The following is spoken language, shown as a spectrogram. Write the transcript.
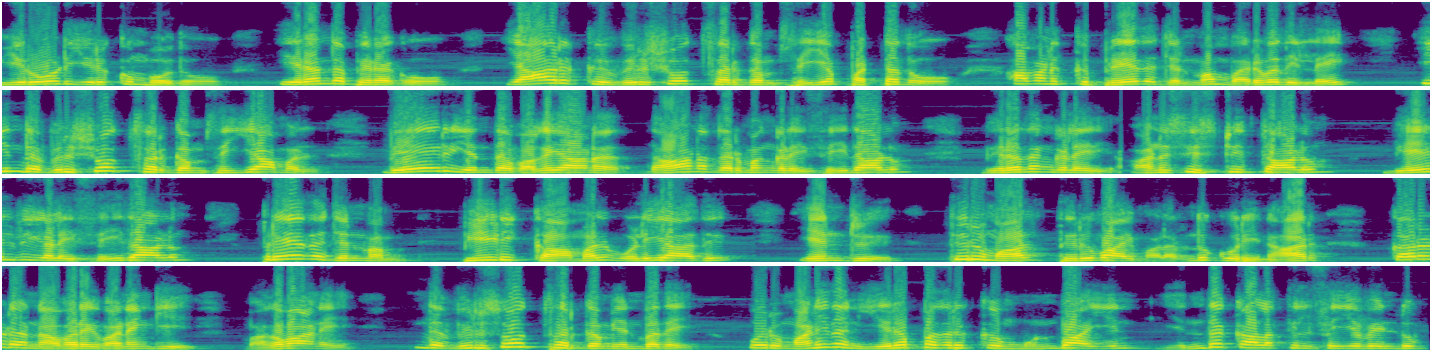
உயிரோடு இருக்கும்போதோ இறந்த பிறகோ யாருக்கு விருஷோத்சர்க்கம் செய்யப்பட்டதோ அவனுக்கு பிரேத ஜென்மம் வருவதில்லை. இந்த விருஷோத்சர்க்கம் செய்யாமல் வேறு எந்த வகையான தான தர்மங்களை செய்தாலும் விரதங்களை அனுசிஷ்டித்தாலும் வேள்விகளை செய்தாலும் பிரேத ஜென்மம் பீடிக்காமல் ஒழியாது என்று திருமால் திருவாய் மலர்ந்து கூறினார். கருடன் அவரை வணங்கி பகவானே இந்த விருஷோத்சர்க்கம் என்பதை ஒரு மனிதன் இறப்பதற்கு முன்பாயின் எந்த காலத்தில் செய்ய வேண்டும்?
